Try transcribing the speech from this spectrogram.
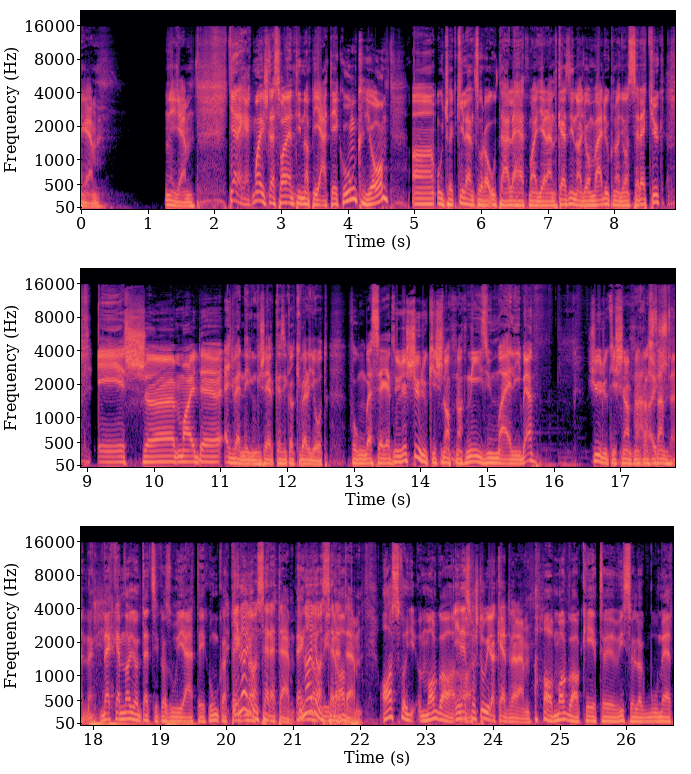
Igen. Igen. Gyerekek, ma is lesz Valentin napi játékunk, jó? Uh, úgyhogy 9 óra után lehet majd jelentkezni, nagyon várjuk, nagyon szeretjük, és uh, majd uh, egy vendégünk is érkezik, akivel jót fogunk beszélgetni. Ugye sűrű kis napnak nézünk ma elébe, sűrű kis napnak Hála aztán. Istennek. Nekem nagyon tetszik az új játékunk. A Én tegnap- nagyon szeretem, nagyon szeretem. Az, hogy maga... Én a- ezt most újra kedvelem. ha maga a két viszonylag boomer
